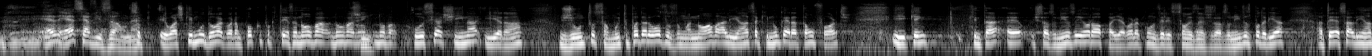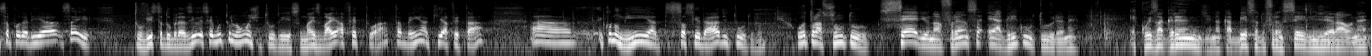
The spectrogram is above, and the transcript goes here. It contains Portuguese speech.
É, essa é a visão, né? Eu acho que mudou agora um pouco porque tem essa nova, nova, nova Rússia, China e Irã juntos são muito poderosos, uma nova aliança que nunca era tão forte. E quem quem está é os Estados Unidos e Europa. E agora com as eleições nos Estados Unidos poderia até essa aliança poderia sair. Do vista do Brasil, isso é muito longe tudo isso, mas vai afetar também aqui afetar a economia, a sociedade, tudo. Né? Outro assunto sério na França é a agricultura, né? É coisa grande na cabeça do francês em geral, né?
